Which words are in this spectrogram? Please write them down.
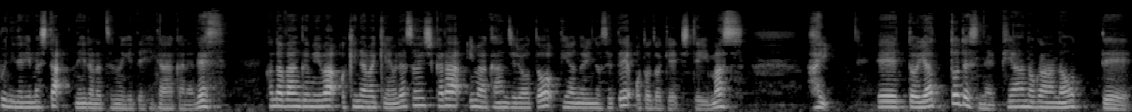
分になりました。音色の紡ぎ手日川茜です。この番組は沖縄県浦添市から今感じる音をピアノに乗せてお届けしています。はい。えーっと、やっとですね、ピアノが治って、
